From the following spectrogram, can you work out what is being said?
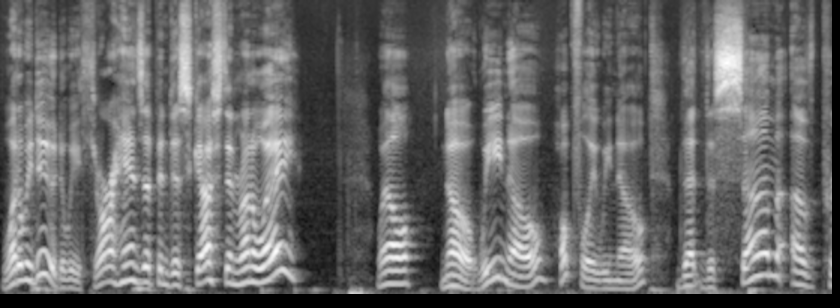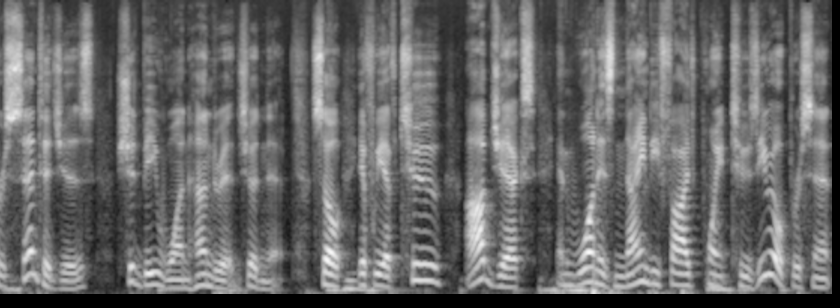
what do we do? Do we throw our hands up in disgust and run away? Well, no. We know, hopefully we know, that the sum of percentages should be 100, shouldn't it? So mm-hmm. if we have two objects and one is 95.20%,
